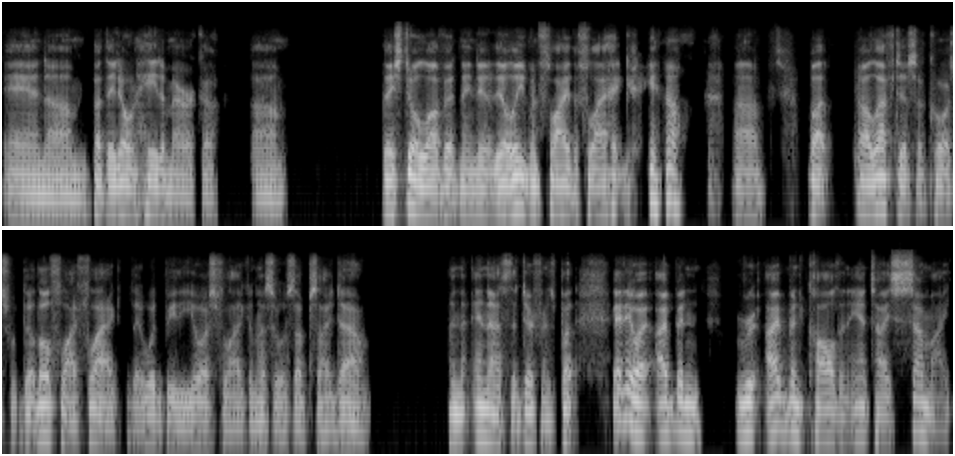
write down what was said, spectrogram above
and um, but they don't hate America. Um, they still love it, and they, they'll even fly the flag, you know. Um, but uh, leftists, of course, they'll fly flags, they wouldn't be the U.S. flag unless it was upside down and and that's the difference. But anyway, I've been I've been called an anti-Semite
